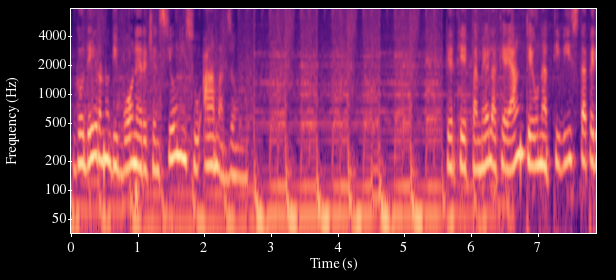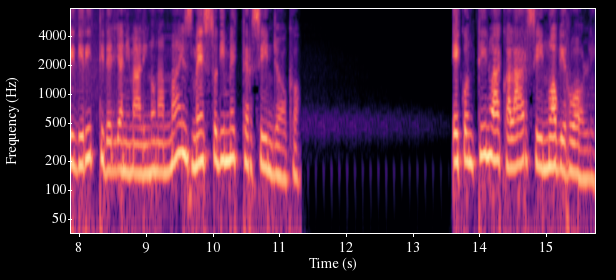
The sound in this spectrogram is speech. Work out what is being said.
goderono di buone recensioni su Amazon. Perché Pamela che è anche un'attivista per i diritti degli animali non ha mai smesso di mettersi in gioco e continua a calarsi in nuovi ruoli.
